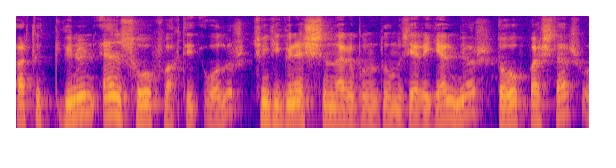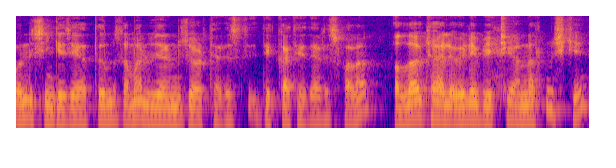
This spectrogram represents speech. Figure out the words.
artık günün en soğuk vakti olur. Çünkü güneş ışınları bulunduğumuz yere gelmiyor. Soğuk başlar. Onun için gece yattığımız zaman üzerimizi örteriz, dikkat ederiz falan. Allahü Teala öyle bir şey anlatmış ki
